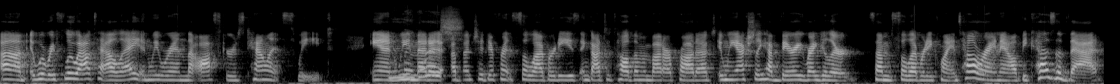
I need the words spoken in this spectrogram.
um, where we flew out to LA and we were in the Oscars talent suite. And Oh we met a, a bunch of different celebrities and got to tell them about our product. And we actually have very regular some celebrity clientele right now because of that,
